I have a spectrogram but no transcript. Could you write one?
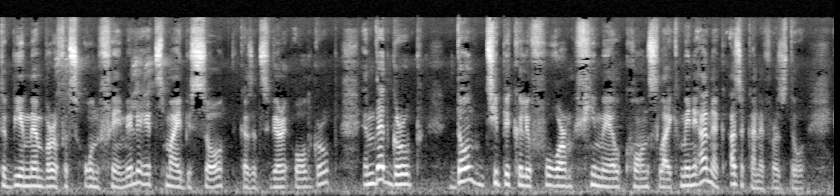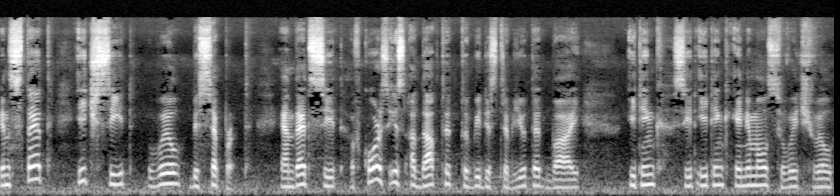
to be a member of its own family. It might be so because it's a very old group. And that group don't typically form female cones like many other conifers do. Instead, each seed will be separate. And that seed, of course, is adapted to be distributed by eating, seed-eating animals, which will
